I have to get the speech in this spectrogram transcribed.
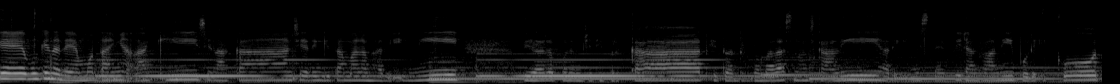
oke mungkin ada yang mau tanya lagi. Silakan sharing kita malam hari ini. Biar boleh menjadi berkat gitu untuk gembala senang sekali hari ini Steffi dan Fani boleh ikut.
